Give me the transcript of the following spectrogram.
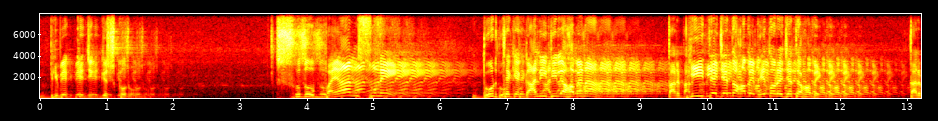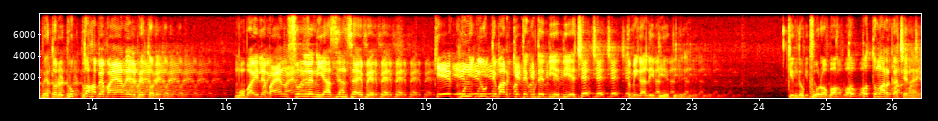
বিবেককে জিজ্ঞেস করুন শুধু বয়ান শুনে দূর থেকে গালি দিলে হবে না, তার ভিতে যেতে হবে, ভেতরে যেতে হবে। তার ভেতরে ঢুকতে হবে বায়ানের ভেতরে। মোবাইলে বায়ান শুনলেন ইয়াসিন সাহেবের। কে কোন ইউটিউবার কেটে কুটে দিয়ে দিয়েছে? তুমি গালি দিয়ে দিলে। কিন্তু পুরো বক্তব্য তোমার কাছে নাই।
